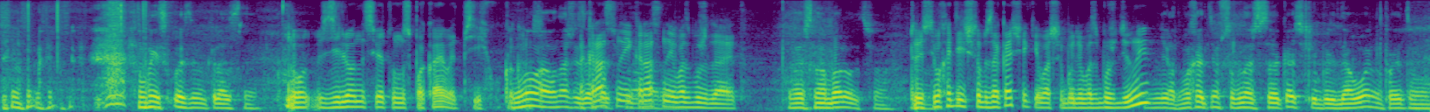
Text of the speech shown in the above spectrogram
мы используем красный. Ну, зеленый цвет он успокаивает психику. Как Ну, раз. а у наших А заказчиков красный, красный наоборот. возбуждает. Конечно, наоборот все. То есть вы хотите, чтобы заказчики ваши были возбуждены? Нет, мы хотим, чтобы наши заказчики были довольны, поэтому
